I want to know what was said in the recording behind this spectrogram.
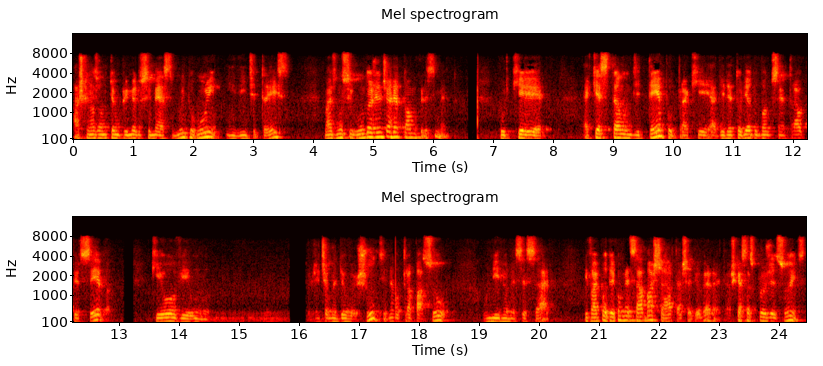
Acho que nós vamos ter um primeiro semestre muito ruim em 23, mas no segundo a gente já retoma o crescimento, porque é questão de tempo para que a diretoria do Banco Central perceba que houve um, a gente chama de overshoot, né? ultrapassou o nível necessário e vai poder começar a baixar a taxa de overnight. Acho que essas projeções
